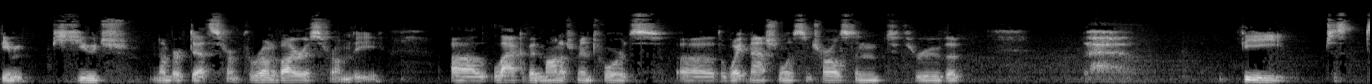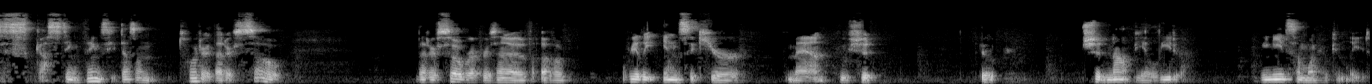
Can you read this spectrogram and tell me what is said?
the huge number of deaths from coronavirus, from the uh, lack of admonishment towards uh, the white nationalists in Charleston, through the the just disgusting things he does on Twitter that are so that are so representative of a really insecure man who should who should not be a leader. We need someone who can lead,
